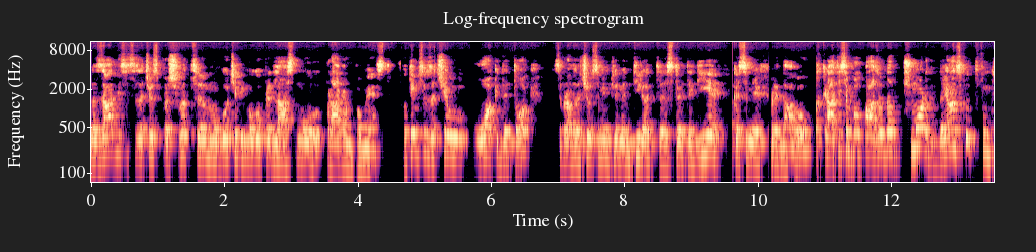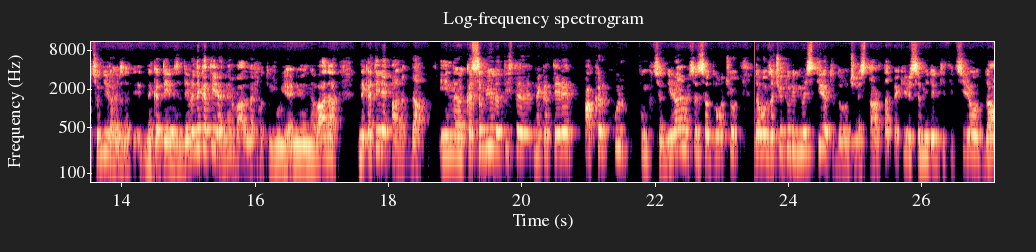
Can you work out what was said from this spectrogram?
na zadnje sem se začel sprašovati, mogoče bi lahko pred lastnim pragom pomest. Potem sem začel walk the talk, Se pravi, začel sem implementirati eh, strategije, ki sem jih predaval. Hkrati sem pa opazil, da šmor dejansko funkcionirajo nekatere zadeve, nekatere ne, valjda kot v življenju je navada, nekatere pa da. In uh, ker sem videl, da tiste nekatere pa kar kul cool funkcionirajo, sem se odločil, da bom začel tudi investirati v določene startupe, kjer sem identificiral, da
